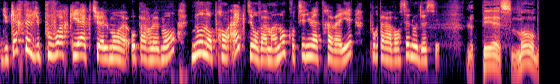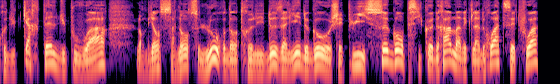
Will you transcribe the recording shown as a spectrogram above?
du cartel du pouvoir qui est actuellement euh, au Parlement. Nous, on en prend acte et on va maintenant continuer à travailler pour faire avancer nos dossiers. Le PS, membre du cartel du pouvoir, l'ambiance s'annonce lourde entre les deux alliés de gauche. Et puis, second psychodrame avec la droite cette fois,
